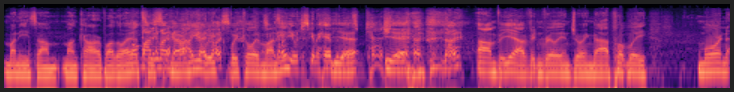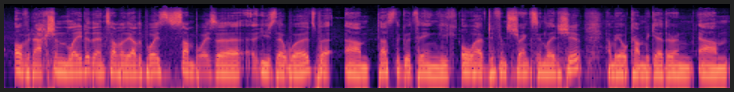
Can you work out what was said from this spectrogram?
Money's um, Mankara, by the way. Oh, That's money, Mankara. money. Okay, we, nice. we call him I was gonna money. You were just going to hand them Yeah. out some cash. Yeah. no. Um, but yeah, I've been really enjoying that. Probably more an, of an action leader than some of the other boys. Some boys uh, use their words, but um, that's the good thing. You all have different strengths in leadership, and we all come together. And um,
